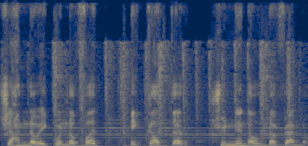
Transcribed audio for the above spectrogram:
शहाण्णव एकोणनव्वद एकाहत्तर शून्य नऊ नव्याण्णव.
